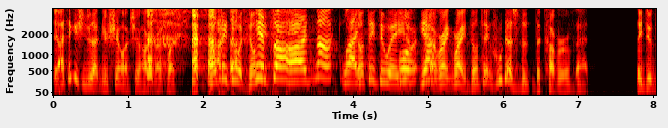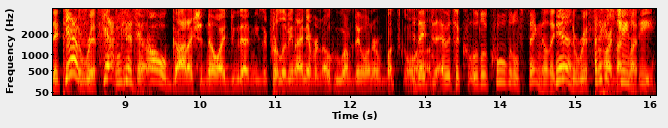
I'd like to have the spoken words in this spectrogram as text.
Yeah, I think you should do that in your show. Actually, hard knock life. Don't they do it? Don't it's they, a hard knock life. don't they do a? uh, yeah, us. right, right. Don't they? Who does the, the cover of that? They do. They take Yes, the riff. yes, Who yes, yes. that? Oh God, I should know. I do that music for a living. I never know who I'm doing or what's going They on. it's a cool little, cool little thing though. They yeah, took the riff I think Hard it's Life. D.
